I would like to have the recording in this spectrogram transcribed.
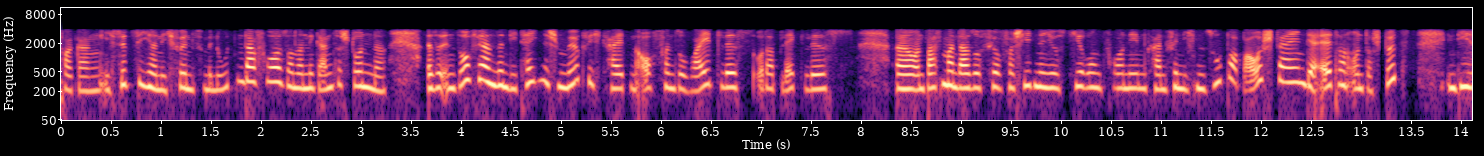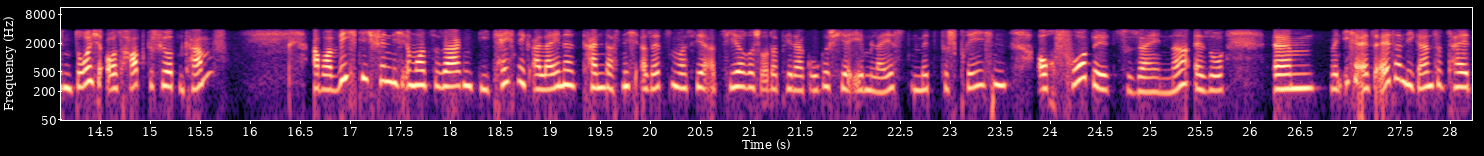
vergangen. Ich sitze hier nicht fünf Minuten davor, sondern eine ganze Stunde. Also insofern sind die technischen Möglichkeiten auch von so Whitelists oder Blacklists äh, und was man da so für verschiedene Justierungen vornehmen kann, finde ich ein super Baustein, der Eltern unterstützt in diesem durchaus hart geführten Kampf. Aber wichtig finde ich immer zu sagen, die Technik alleine kann das nicht ersetzen, was wir erzieherisch oder pädagogisch hier eben leisten, mit Gesprächen auch Vorbild zu sein. Ne? Also ähm, wenn ich als Eltern die ganze Zeit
